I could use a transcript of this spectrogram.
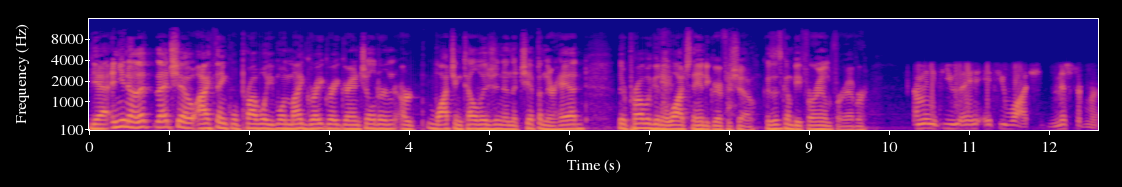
yeah. And you know that that show I think will probably when my great great grandchildren are watching television and the chip in their head, they're probably going to watch the Andy Griffith Show because it's going to be for them forever. I mean, if you if you watch Mr. M-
